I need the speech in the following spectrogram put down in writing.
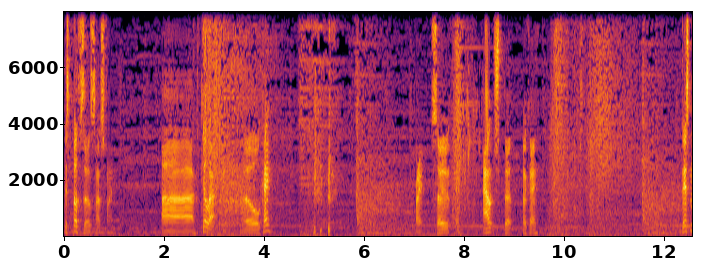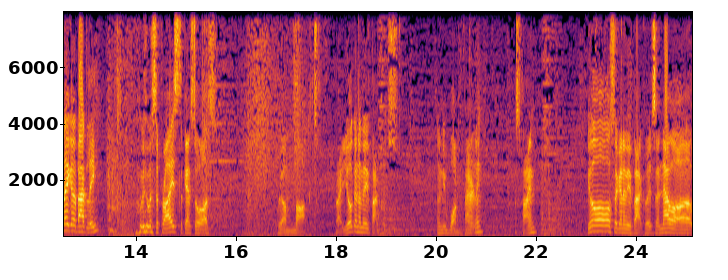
This buffs us, that's fine. Uh, kill that. Okay. right, so, ouch, but okay. This may go badly. we were surprised against all odds. We are marked. Right, you're going to move backwards. Only one, apparently. That's fine. You're also going to move backwards, and now our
